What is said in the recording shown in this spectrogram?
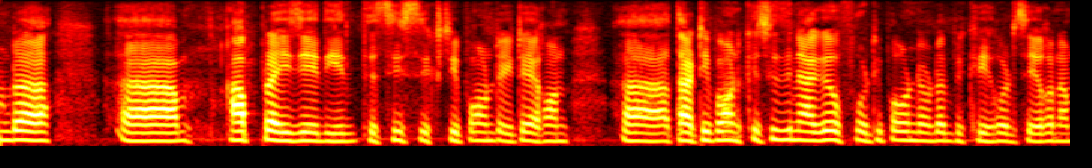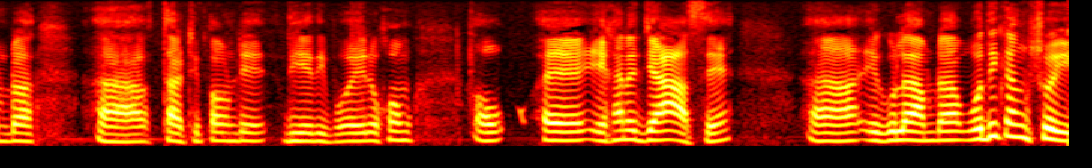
আমরা আপ প্রাইজে দিয়ে দিতেছি সিক্সটি পাউন্ড এটা এখন থার্টি পাউন্ড কিছুদিন আগেও ফোরটি পাউন্ড আমরা বিক্রি করছি। এখন আমরা থার্টি পাউন্ডে দিয়ে দিব। এরকম এখানে যা আছে এগুলো আমরা অধিকাংশই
